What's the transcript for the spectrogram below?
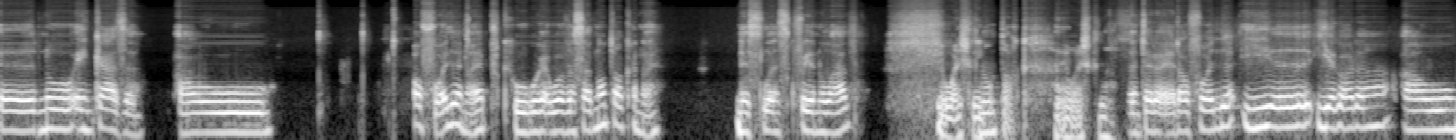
Uh, no, em casa ao, ao Folha, não é? Porque o, o avançado não toca, não é? Nesse lance que foi anulado. Eu acho Sim. que não toca, eu acho que não. Portanto, era, era ao Folha e, uh, e agora ao,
